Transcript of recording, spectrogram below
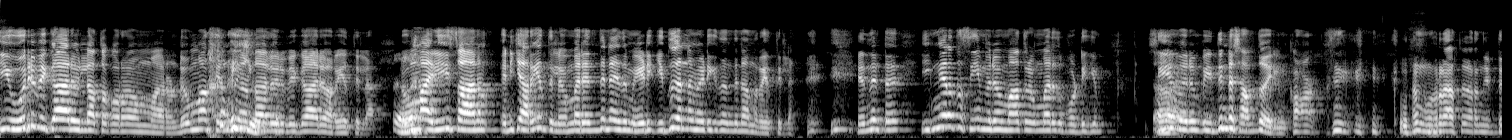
ഈ ഒരു വികാരം ഇല്ലാത്ത കുറെ ഉമ്മമാരുണ്ട് ഉമ്മമാർക്ക് എന്ത് കണ്ടാലും ഒരു വികാരം അറിയത്തില്ല. ഉമ്മാർ ഈ സാധനം എനിക്ക് അറിയത്തില്ല ഉമ്മർ എന്തിനാ ഇത് മേടിക്കും ഇത് തന്നെ മേടിക്കുന്നത് എന്തിനാന്ന് അറിയത്തില്ല എന്നിട്ട് ഇങ്ങനത്തെ സീൻ വരുമ്പോൾ മാത്രം ഉമ്മാർ ഇത് പൊട്ടിക്കും. സീൻ വരുമ്പോ ഇതിന്റെ ശബ്ദമായിരിക്കും. കാ- മുറാന്ന് പറഞ്ഞിട്ട്.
